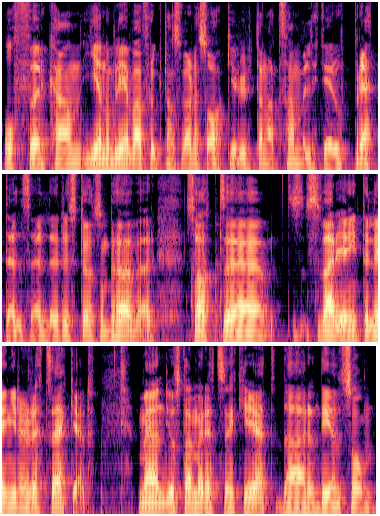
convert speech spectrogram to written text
Offer kan genomleva fruktansvärda saker utan att samhället ger upprättelse eller det stöd som behöver. Så att eh, Sverige är inte längre rättssäkert. Men just det här med rättssäkerhet, det är en del som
